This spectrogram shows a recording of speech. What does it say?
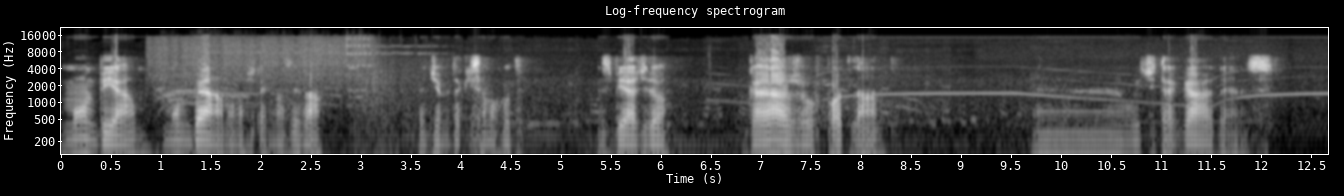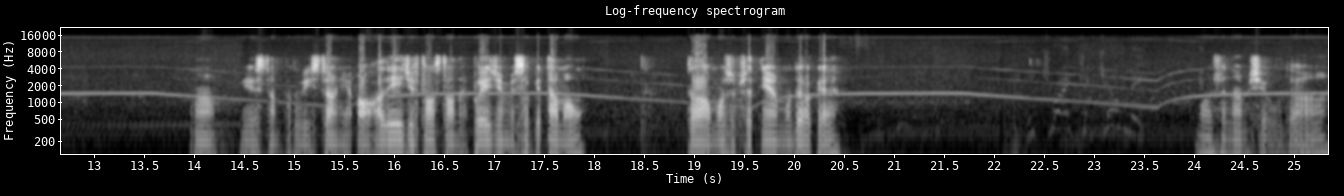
Monbiam, Monbeam ona się tak nazywa. Będziemy taki samochód zbierać do garażu w Portland. Eee, Wichita Gardens. O, jest tam po drugiej stronie. O, ale jedzie w tą stronę. Pojedziemy sobie tamą. To może przetniemy mu drogę. Może nam się uda.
